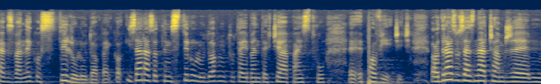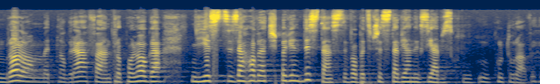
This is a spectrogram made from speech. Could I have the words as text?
tak zwanego stylu ludowego. I zaraz o tym stylu ludowym tutaj będę chciała Państwu e, powiedzieć. Od razu zaznaczam, że rolą etnografa, antropologa jest zachować pewien dystans wobec przedstawianych zjawisk kulturowych,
